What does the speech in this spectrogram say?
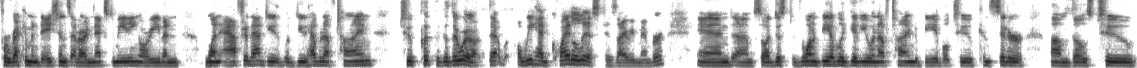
for recommendations at our next meeting or even one after that? Do you, do you have enough time to put, because there were, that, we had quite a list, as I remember. And um, so I just want to be able to give you enough time to be able to consider um, those two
